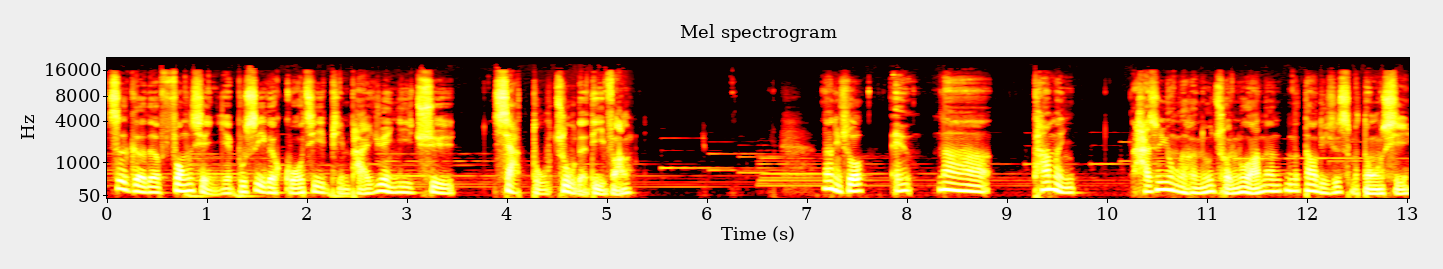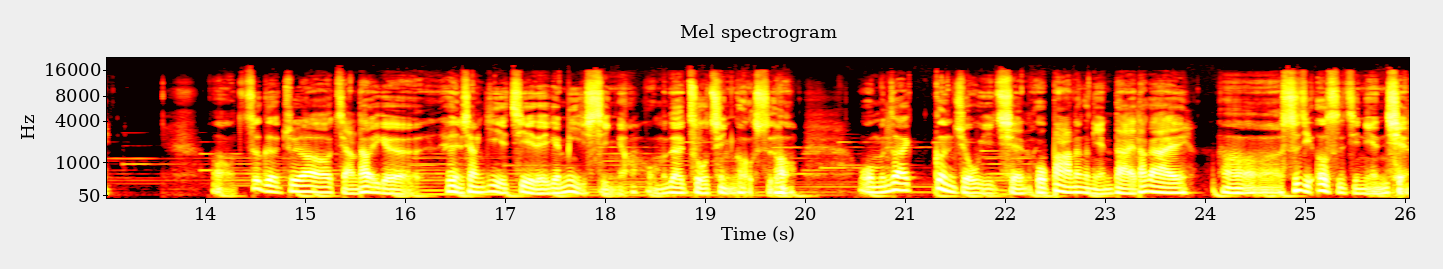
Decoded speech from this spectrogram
这个的风险也不是一个国际品牌愿意去下赌注的地方。那你说，哎，那他们还是用了很多纯露啊？那那到底是什么东西？哦，这个就要讲到一个有点像业界的一个秘辛啊。我们在做进口时候，我们在更久以前，我爸那个年代，大概呃十几二十几年前，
